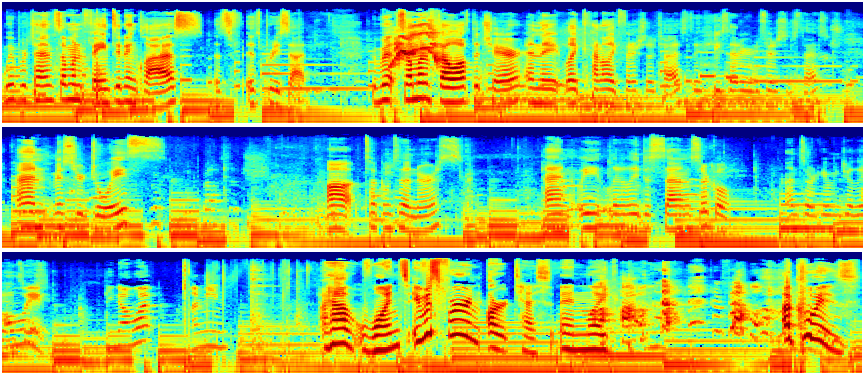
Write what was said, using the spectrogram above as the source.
we pretend someone fainted in class. It's it's pretty sad. We pre- Someone fell off the chair and they like kind of like finished their test. He said he already finished his test, and Mr. Joyce uh, took him to the nurse, and we literally just sat in a circle and started giving each other answers. Oh wait. You know what? I mean, I have once. It was for an art test and like a quiz.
